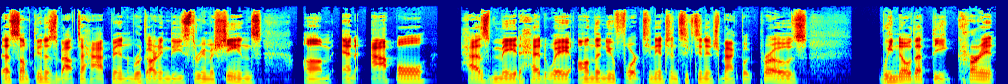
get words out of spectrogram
that something is about to happen regarding these three machines. Um, and Apple has made headway on the new 14 inch and 16 inch MacBook Pros. We know that the current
